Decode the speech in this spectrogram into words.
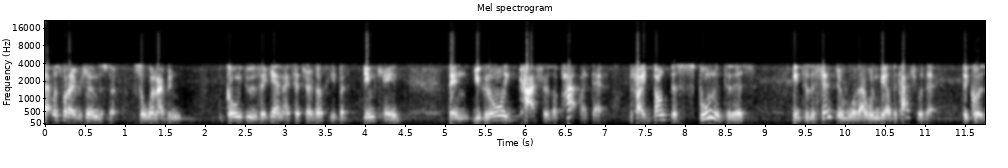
that was what I originally understood. So when I've been going through this again, I said to Rabelsky, but in came, then you could only kasher the pot like that. If I dunked a spoon into this, into the center water, I wouldn't be able to kasher with that. Because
